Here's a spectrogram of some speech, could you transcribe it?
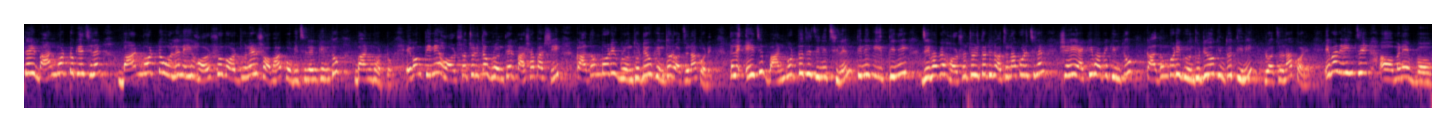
তো এই বানভট্ট কে ছিলেন? বানভট্ট হলেন এই হর্ষবর্ধনের সভা কবি ছিলেন কিন্তু বানভট্ট। এবং তিনি হর্ষচরিত গ্রন্থের পাশাপাশি কাদম্বরী গ্রন্থটিও কিন্তু রচনা করে। তাহলে এই যে বানভট্ট যে যিনি ছিলেন, তিনি তিনি যেভাবে হর্ষচরিতটি রচনা করেছিলেন, সেই একইভাবে কিন্তু কাদম্বরী গ্রন্থটিও কিন্তু তিনি রচনা করে। এবার এই যে মানে ব-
